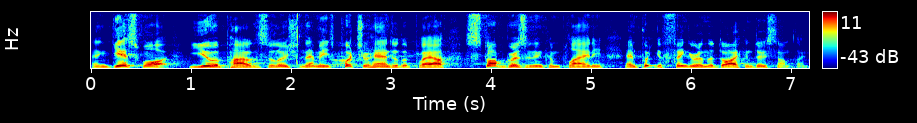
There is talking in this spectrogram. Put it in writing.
And guess what? You are part of the solution. That means put your hand to the plow, stop grizzling and complaining, and put your finger in the dike and do something.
